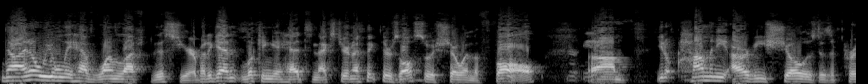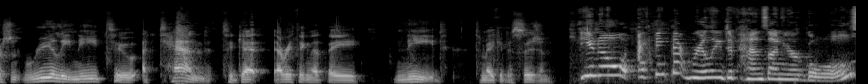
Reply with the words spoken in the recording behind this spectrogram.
Now, I know we only have one left this year, but again, looking ahead to next year, and I think there's also a show in the fall. Um, you know, how many RV shows does a person really need to attend to get everything that they need to make a decision? You know, I think that really depends on your goals.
